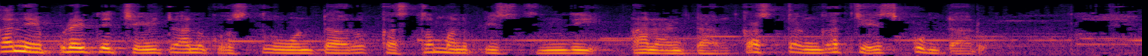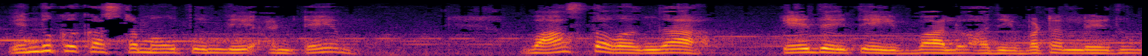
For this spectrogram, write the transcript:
కానీ ఎప్పుడైతే చేయటానికి వస్తూ ఉంటారో కష్టం అనిపిస్తుంది అని అంటారు. కష్టంగా చేసుకుంటారు. ఎందుకు కష్టం అవుతుంది అంటే వాస్తవంగా ఏదైతే ఇవ్వాలో అది ఇవ్వటం లేదు.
